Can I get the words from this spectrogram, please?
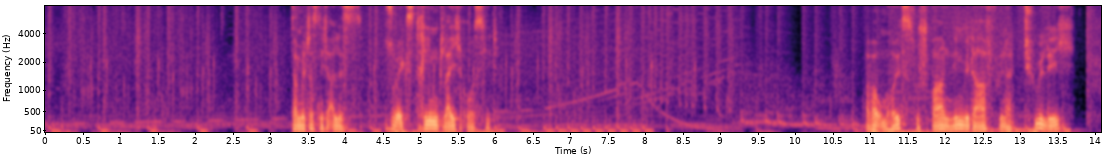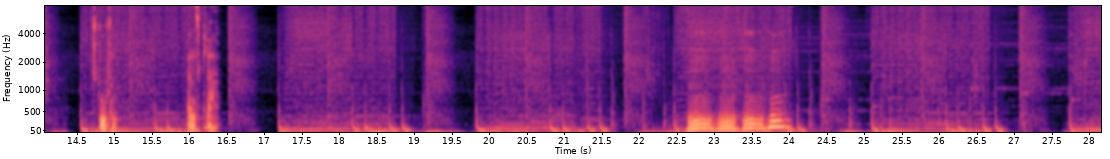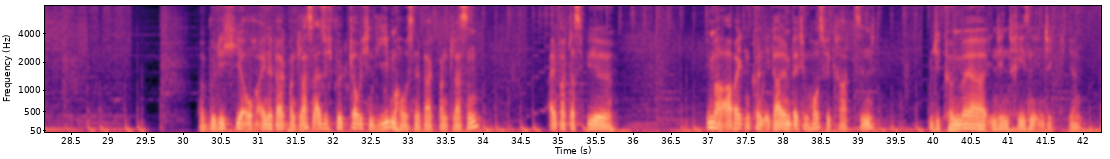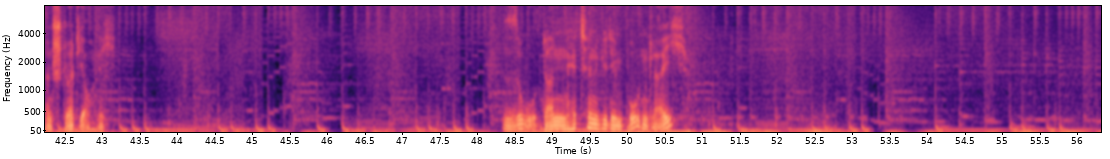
Damit das nicht alles so extrem gleich aussieht. Aber um Holz zu sparen, nehmen wir dafür natürlich Stufen. Ganz klar. Hm, hm, hm, hm. Dann würde ich hier auch eine Werkbank lassen. Also ich würde, glaube ich, in jedem Haus eine Werkbank lassen. Einfach, dass wir immer arbeiten können, egal in welchem Haus wir gerade sind. Und die können wir ja in den Tresen integrieren. Dann stört die auch nicht. So, dann hätten wir den Boden gleich.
